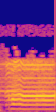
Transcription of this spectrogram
فقال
